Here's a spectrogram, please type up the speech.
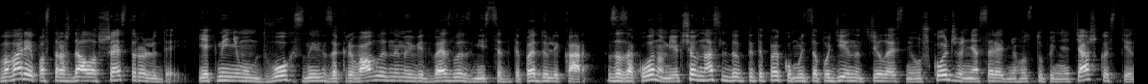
В аварії постраждало шестеро людей. Як мінімум двох з них закривавленими відвезли з місця ДТП до лікарні. За законом, якщо внаслідок ДТП комусь заподіяно тілесні ушкодження середнього ступеня тяжкості,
